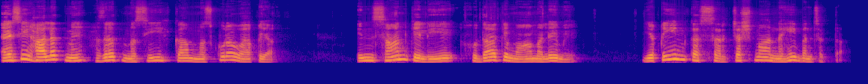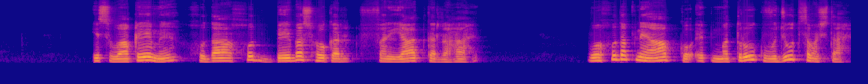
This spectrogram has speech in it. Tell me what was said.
ایسی حالت میں حضرت مسیح کا مذکورہ واقعہ انسان کے لیے خدا کے معاملے میں یقین کا سرچشمہ نہیں بن سکتا۔ اس واقعے میں خدا خود بے بس ہو کر فریاد کر رہا ہے۔ وہ خود اپنے آپ کو ایک متروک وجود سمجھتا ہے۔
